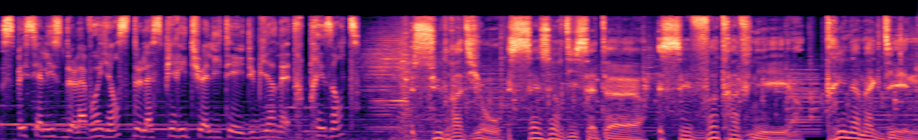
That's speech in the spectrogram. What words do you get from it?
spécialiste de la voyance, de la spiritualité et du bien-être, présente Sud Radio, 16h17h, c'est votre avenir. Trina Magdine.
